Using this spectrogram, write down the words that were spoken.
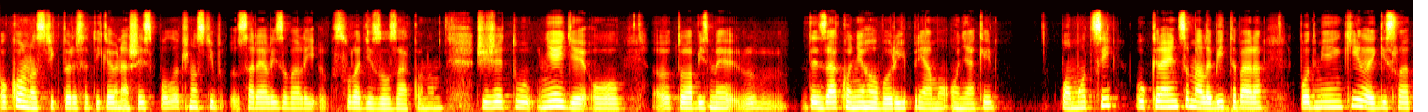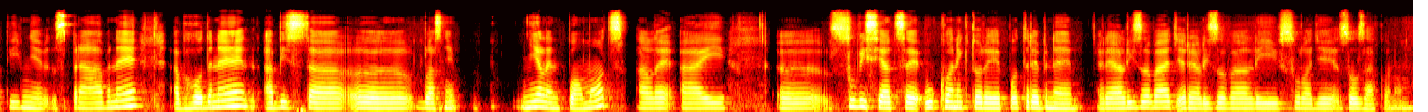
okolnosti, ktoré sa týkajú našej spoločnosti, sa realizovali v súlade so zákonom. Čiže tu nejde o to, aby sme, ten zákon nehovorí priamo o nejakej pomoci Ukrajincom, ale vytvára podmienky legislatívne správne a vhodné, aby sa e, vlastne nielen pomoc, ale aj E, súvisiace úkony, ktoré je potrebné realizovať, realizovali v súlade so zákonom.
